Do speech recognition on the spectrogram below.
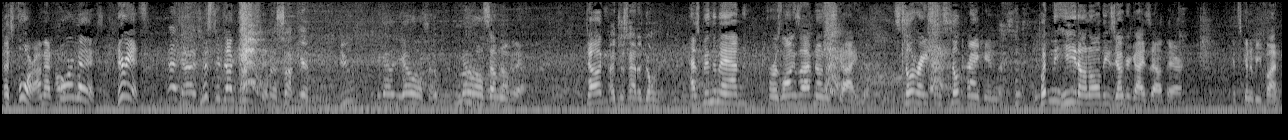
That's four. I'm at oh, four oh. minutes. Here he is, Hey guys, Mr. Doug I'm gonna suck in. You, you, got, you got a little something. You got a little something over there. Doug I just had a donut. has been the man for as long as I've known this guy. Still racing, still cranking, putting the heat on all these younger guys out there. It's going to be fun.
